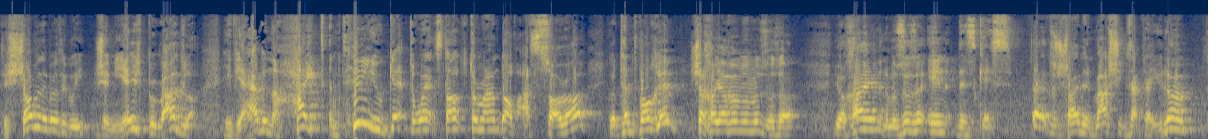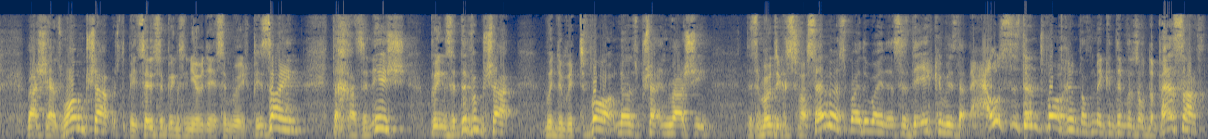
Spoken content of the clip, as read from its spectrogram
The Shavim, they both agree, Shem yesh if you're having the height until you get to where it starts to round off, asara, you got ten tefachim, shechayavim mezuzah. You're chayiv the mezuzah in this case. That's just tried in Rashi exactly how you know. Rashi has one pshat, which the Beis brings in Yehuda Sim Reish Pizayin. The Chazon Ish brings a different pshat with the Ritva learns pshat in Rashi. There's a Modikas Fasemas, by the way, that says the Ikar is that the house is ten tvachim, doesn't make a difference of the Pesach.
